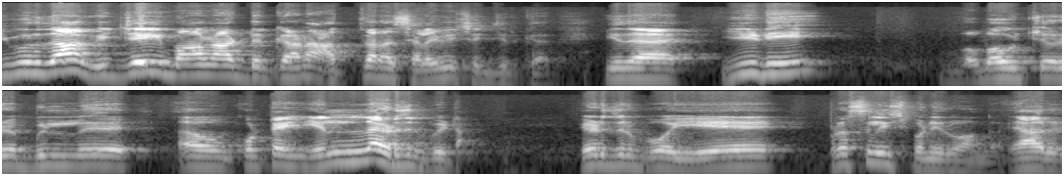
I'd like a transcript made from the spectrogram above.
இவர் தான் விஜய் மாநாட்டுக்கான அத்தனை செலவையும் செஞ்சுருக்கார். இதை இடி வவுச்சரு பில்லு கொட்டை எல்லாம் எடுத்துகிட்டு போயிட்டான். எடுத்துகிட்டு போய் ப்ரெஸ் ரிலீஸ் பண்ணிடுவாங்க யார்?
